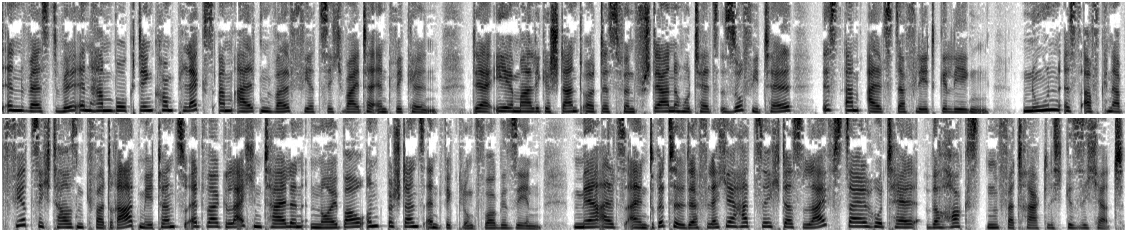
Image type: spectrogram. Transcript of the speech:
Invest will in Hamburg den Komplex am Altenwall 40 weiterentwickeln. Der ehemalige Standort des Fünf-Sterne-Hotels Sofitel ist am Alsterfleet gelegen. Nun ist auf knapp 40.000 Quadratmetern zu etwa gleichen Teilen Neubau und Bestandsentwicklung vorgesehen. Mehr als ein Drittel der Fläche hat sich das Lifestyle-Hotel The Hoxton vertraglich gesichert.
